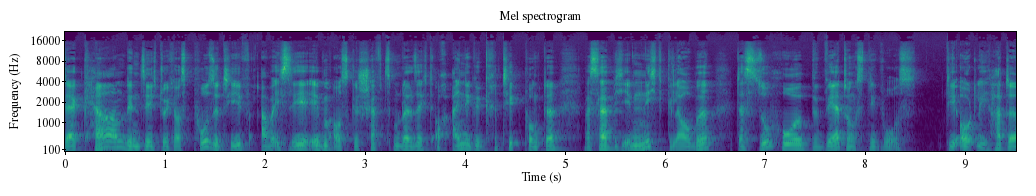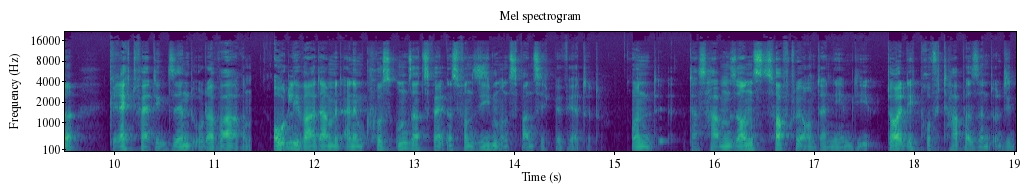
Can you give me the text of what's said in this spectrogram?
der Kern, den sehe ich durchaus positiv, aber ich sehe eben aus Geschäftsmodellsicht auch einige Kritikpunkte, weshalb ich eben nicht glaube, dass so hohe Bewertungsniveaus, die Oatly hatte, gerechtfertigt sind oder waren. Oatly war da mit einem Kursumsatzverhältnis von 27 bewertet. Und das haben sonst Softwareunternehmen, die deutlich profitabler sind und die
